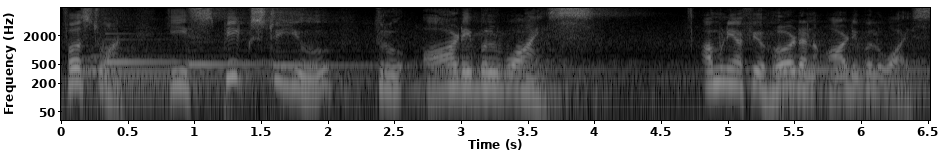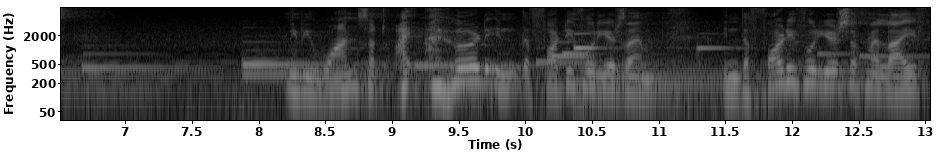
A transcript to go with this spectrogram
first one, He speaks to you through audible voice. How many of you heard an audible voice? maybe once or two. I, I heard in the 44 years I'm in the 44 years of my life,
